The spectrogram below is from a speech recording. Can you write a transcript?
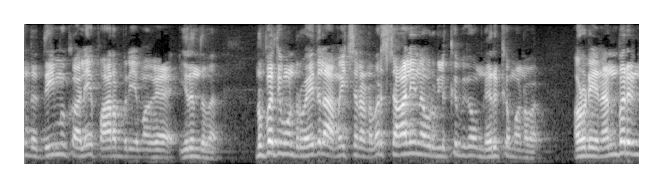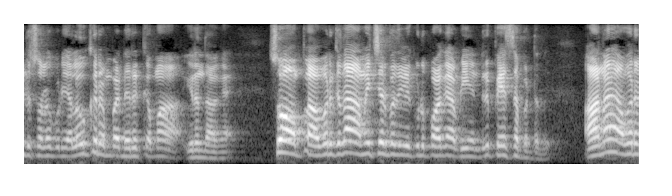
அந்த திமுகலே பாரம்பரியமாக இருந்தவர். முப்பத்தி மூன்று வயதில் அமைச்சரானவர் ஸ்டாலின் அவர்களுக்கு மிகவும் நெருக்கமானவர். அவருடைய நண்பர் என்று சொல்லக்கூடிய அளவுக்கு ரொம்ப நெருக்கமாக இருந்தாங்க. ஸோ அப்போ அவருக்கு தான் அமைச்சர் பதவி கொடுப்பாங்க அப்படி என்று பேசப்பட்டது. ஆனால் அவர்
